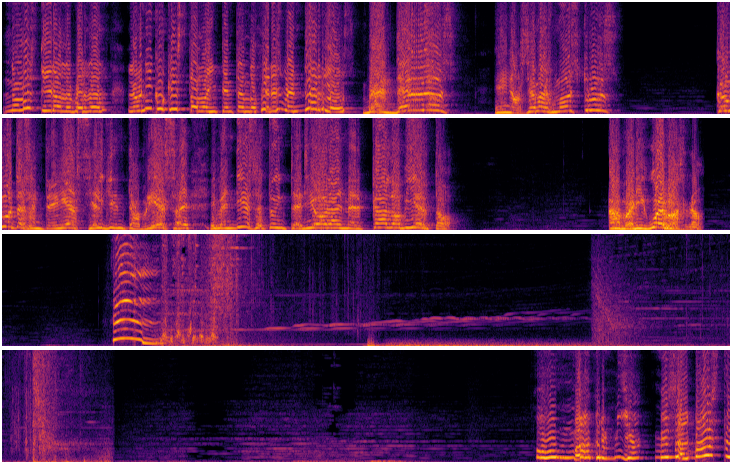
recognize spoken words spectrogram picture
No los quiero de verdad. Lo único que he estado intentando hacer es venderlos. ¿Venderlos? ¿Y nos llamas monstruos? ¿Cómo te sentirías si alguien te abriese y vendiese tu interior al mercado abierto? ¡Averigüémoslo! ¡Oh, madre mía! ¡Me salvaste!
